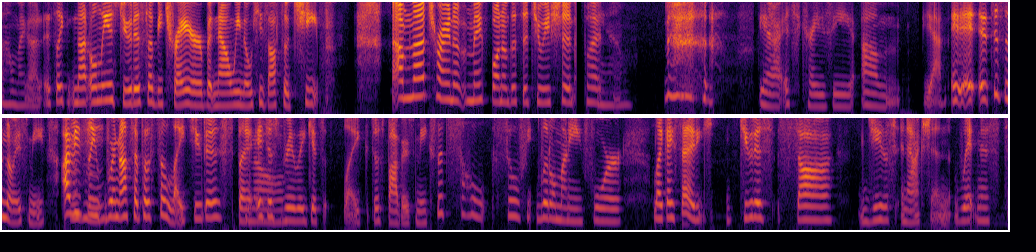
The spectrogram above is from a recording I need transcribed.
Oh my god. It's like not only is Judas a betrayer, but now we know he's also cheap. I'm not trying to make fun of the situation, but Yeah. Yeah, it's crazy. Um yeah, it, it, it just annoys me. Obviously, Mhm. we're not supposed to like Judas, but it just really gets like just bothers me because it's so so f- little money for. Like I said, Judas saw Jesus in action, witnessed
